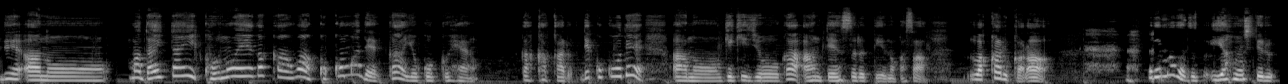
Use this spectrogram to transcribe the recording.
で、あのーまあ、大体この映画館はここまでが予告編がかかる。で、ここで、あのー劇場が暗転するっていうのがさ、わかるから、それまでずっとイヤホンしてる。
